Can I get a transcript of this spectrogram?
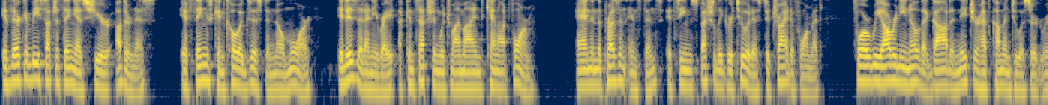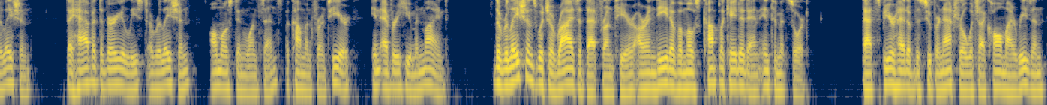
If there can be such a thing as sheer otherness, if things can coexist and no more, it is at any rate a conception which my mind cannot form and in the present instance it seems specially gratuitous to try to form it, for we already know that God and nature have come into a certain relation. They have at the very least a relation, almost in one sense, a common frontier, in every human mind. The relations which arise at that frontier are indeed of a most complicated and intimate sort. That spearhead of the supernatural which I call my reason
